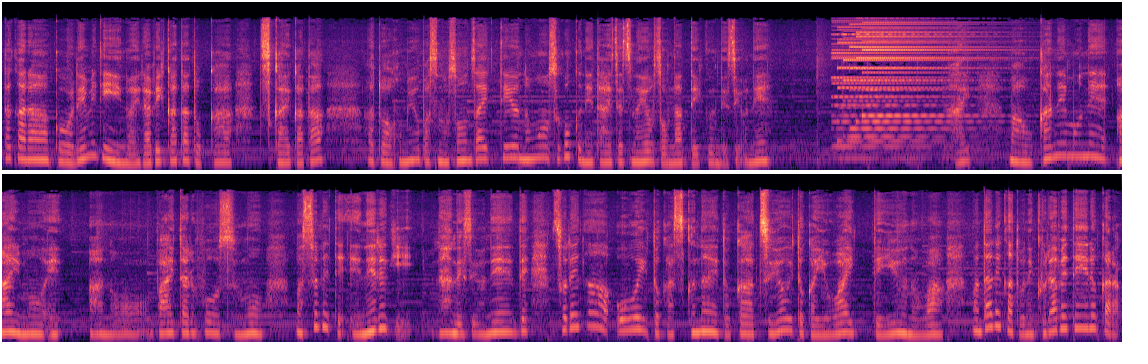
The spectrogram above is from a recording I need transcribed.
だからこうレメディーの選び方とか使い方あとはホメオパスの存在っていうのもすごくね大切な要素になっていくんですよね。はい。まあ、お金もね愛もえあのバイタルフォースも、まあ、全てエネルギーなんですよね。でそれが多いとか少ないとか強いとか弱いっていうのは、まあ、誰かとね比べているから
